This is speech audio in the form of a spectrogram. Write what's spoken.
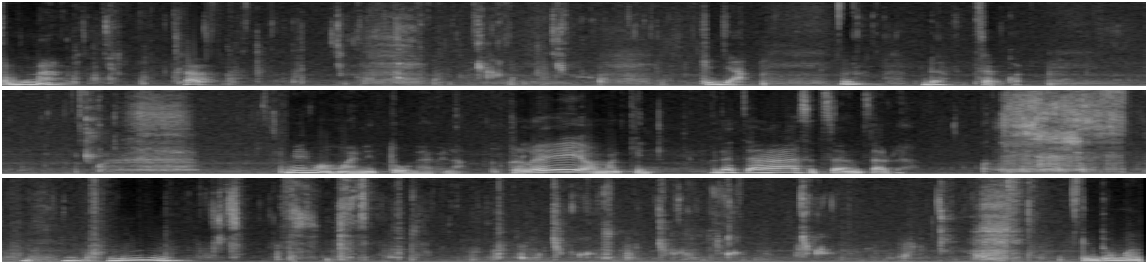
จำพูดไหมครับกินอยากเด้อแซ่บก่อนมีหัวหอยในตู้ไหมพี่น้องก็เลยเอามากิน มาได้จ้าสิบสามสาวเลยอืมกินทุกมื้อ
